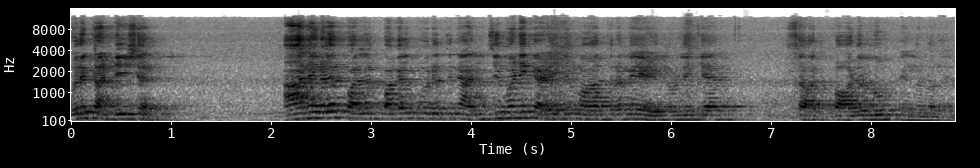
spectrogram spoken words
ഒരു കണ്ടീഷൻ ആനകളെ പല പകൽ പൂരത്തിന് അഞ്ചു മണി കഴിഞ്ഞ് മാത്രമേ എഴുന്നള്ളിക്കാൻ പാടുള്ളൂ എന്നുള്ളതല്ല.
